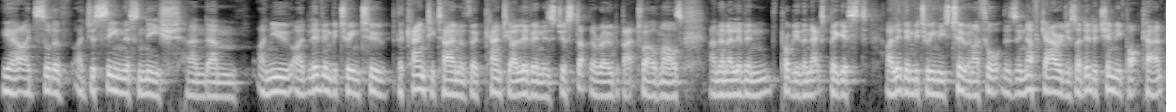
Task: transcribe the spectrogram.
yeah, I'd sort of, I'd just seen this niche and, um, I knew I'd live in between two. The county town of the county I live in is just up the road about 12 miles. And then I live in probably the next biggest. I live in between these two. And I thought there's enough garages. I did a chimney pot count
